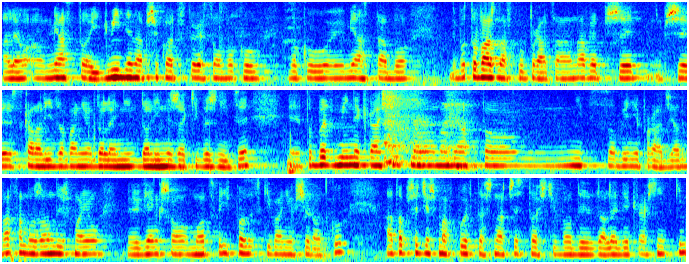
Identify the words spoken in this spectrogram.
ale o miasto i gminy na przykład, które są wokół, wokół y, miasta, bo, bo to ważna współpraca, nawet przy, przy skanalizowaniu Doliny Rzeki Wyżnicy, to bez gminy Kraśnik no, no miasto nic sobie nie poradzi, a dwa samorządy już mają y, większą moc i w pozyskiwaniu środków, a to przecież ma wpływ też na czystość wody w Zalewie Kraśnickim,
